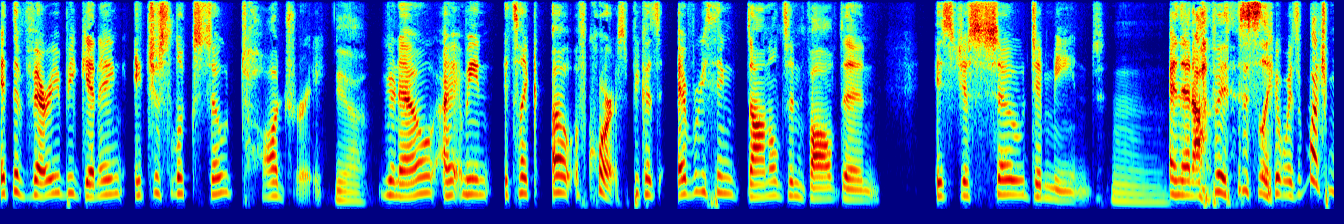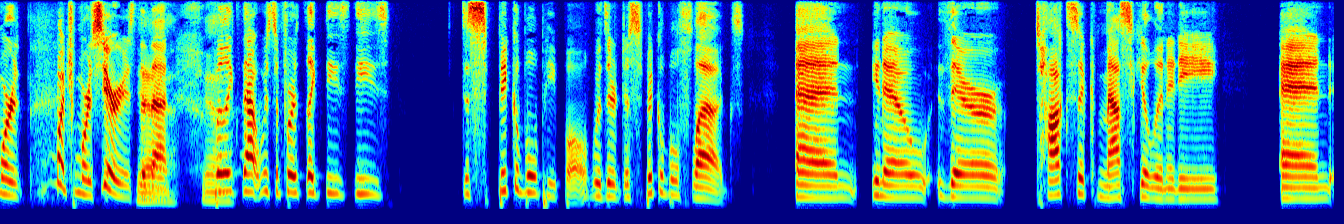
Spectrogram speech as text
at the very beginning, it just looks so tawdry. Yeah. You know, I, I mean, it's like, oh, of course, because everything Donald's involved in is just so demeaned. Mm. And then obviously it was much more, much more serious than yeah, that. Yeah. But like that was the first, like these, these despicable people with their despicable flags and you know their toxic masculinity and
